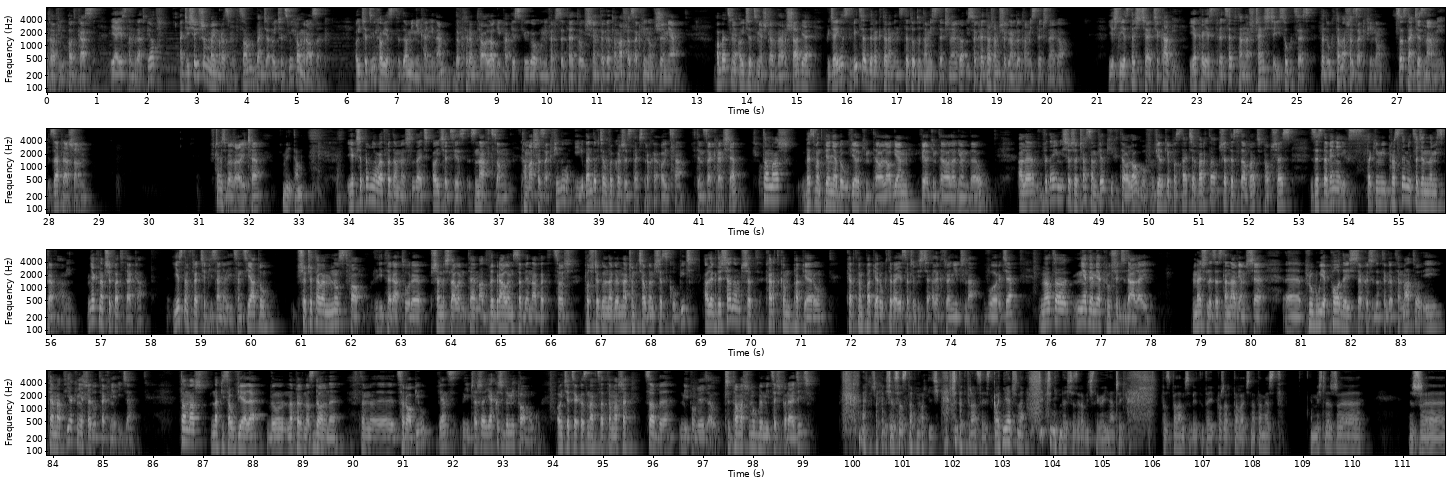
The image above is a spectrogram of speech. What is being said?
Teofil Podcast. Ja jestem brat Piotr, a dzisiejszym moim rozmówcą będzie ojciec Michał Mrozek. Ojciec Michał jest dominikaninem, doktorem teologii papieskiego Uniwersytetu Świętego Tomasza z Akwinu w Rzymie. Obecnie ojciec mieszka w Warszawie, gdzie jest wicedyrektorem Instytutu Tomistycznego i sekretarzem przeglądu tomistycznego. Jeśli jesteście ciekawi, jaka jest recepta na szczęście i sukces według Tomasza z Akwinu, zostańcie z nami. Zapraszam. Szczęść Boże, Ojcze. Witam. Jak się pewnie łatwo domyśleć, ojciec jest znawcą Tomasza z Akwinu i będę chciał wykorzystać trochę ojca w tym zakresie. Tomasz bez wątpienia był wielkim teologiem, wielkim teologiem był, ale wydaje mi się, że czasem wielkich teologów, wielkie postacie warto przetestować poprzez zestawienie ich z takimi prostymi, codziennymi sprawami. Jak na przykład taka. Jestem w trakcie pisania licencjatu, przeczytałem mnóstwo literatury, przemyślałem temat, wybrałem sobie nawet coś poszczególnego, na czym chciałbym się skupić, ale gdy siadam przed kartką papieru, kartką papieru, która jest oczywiście elektroniczna w Wordzie, no to nie wiem jak ruszyć dalej. Myślę, zastanawiam się, e, próbuję podejść jakoś do tego tematu i temat jak nie szedł, tak nie idzie. Tomasz napisał wiele, był na pewno zdolny w tym, e, co robił, więc liczę, że jakoś by mi pomógł. Ojciec jako znawca Tomasza, co by mi powiedział? Czy Tomasz mógłby mi coś poradzić? Trzeba się zastanowić, czy ta praca jest konieczna, czy nie da się zrobić tego inaczej. Pozwalam sobie tutaj pożartować. Natomiast myślę, że, że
